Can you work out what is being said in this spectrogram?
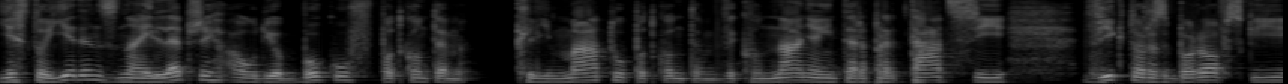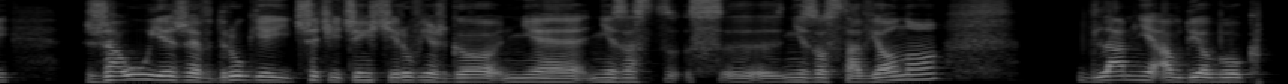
Jest to jeden z najlepszych audiobooków pod kątem klimatu, pod kątem wykonania, interpretacji. Wiktor Zborowski żałuje, że w drugiej i trzeciej części również go nie, nie, nie zostawiono. Dla mnie audiobook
